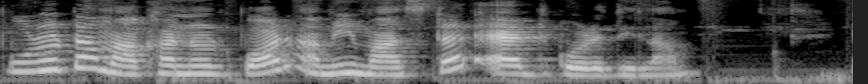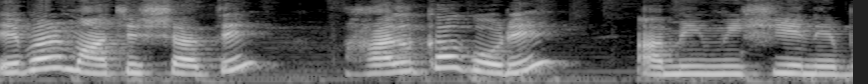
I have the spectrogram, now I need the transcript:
পুরোটা মাখানোর পর আমি মাছটা অ্যাড করে দিলাম। এবার মাছের সাথে হালকা করে আমি মিশিয়ে নেব।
